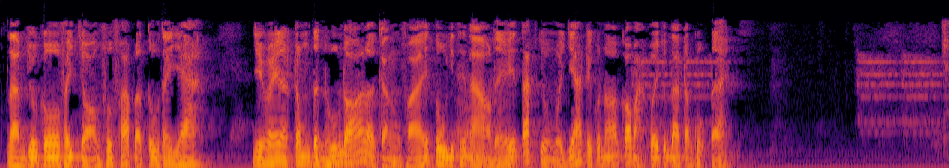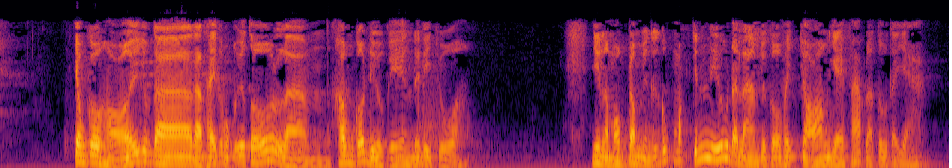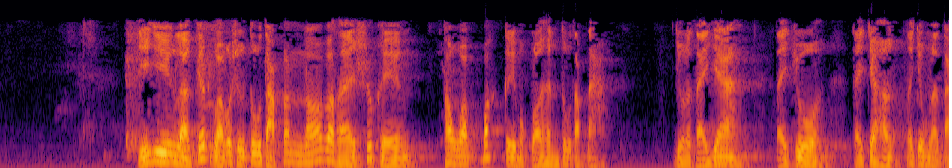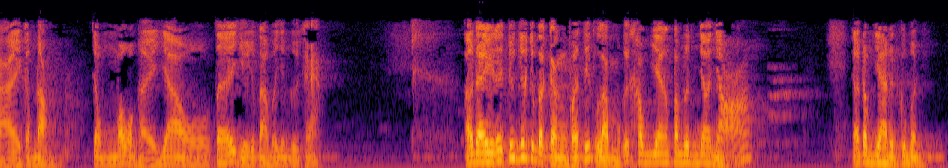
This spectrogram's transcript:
làm cho cô phải chọn phương pháp là tu tại gia. Như vậy là trong tình huống đó là cần phải tu như thế nào để tác dụng và giá trị của nó có mặt với chúng ta trong cuộc đời? Trong câu hỏi chúng ta đã thấy có một yếu tố là không có điều kiện để đi chùa. Nhưng là một trong những cái gút mắt chính yếu đã làm cho cô phải chọn giải pháp là tu tại gia. Dĩ nhiên là kết quả của sự tu tập đó, nó có thể xuất hiện thông qua bất kỳ một loại hình tu tập nào. Dù là tại gia tại chùa tại chợ nói chung là tại cộng đồng trong mối quan hệ giao tế giữa chúng ta với những người khác ở đây đó, trước nhất chúng ta cần phải thiết lập một cái không gian tâm linh nho nhỏ ở trong gia đình của mình.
